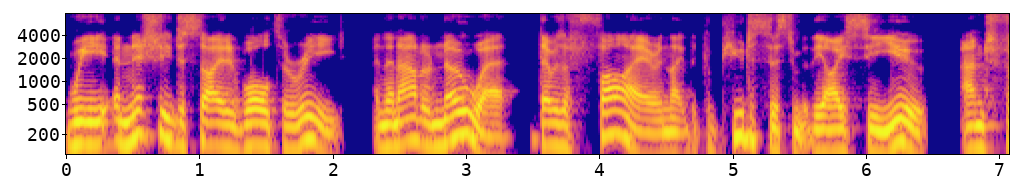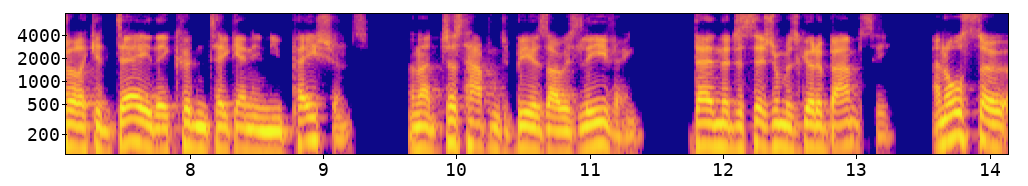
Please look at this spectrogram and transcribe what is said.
We initially decided Walter Reed. And then out of nowhere, there was a fire in like the computer system at the ICU. And for like a day, they couldn't take any new patients. And that just happened to be as I was leaving then the decision was go to BAMC. And also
